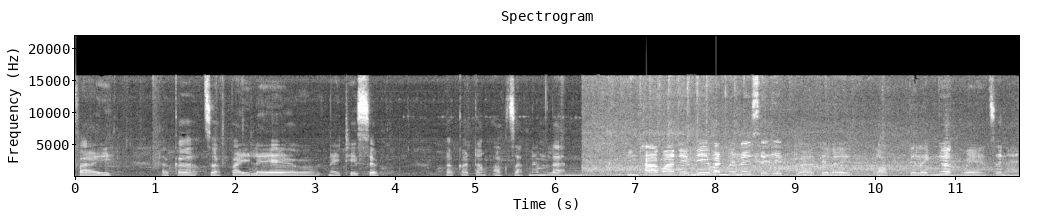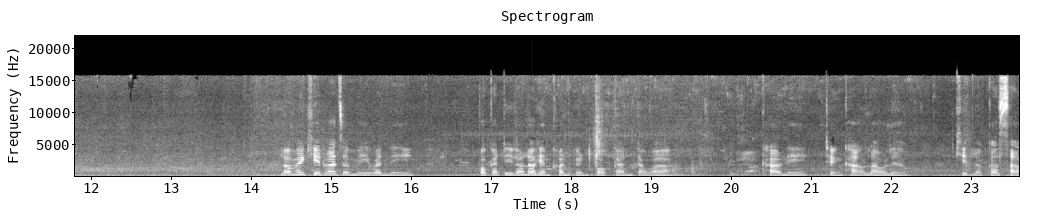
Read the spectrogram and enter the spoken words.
ไฟ แล้วก็จะไปแล้วในที่สุด แล้วก็ต้องออกจากน้ำรันถามว่าเดมี่วันเหมือนในเสียอีกว่าแต่ไรออกแต่ไรเงือกแวใช่ไหมเราไม่คิดว่าจะมีวันนี้ ปกติแล้วเราเห็นคนอื่นปกกันแต่ว่า คราวนี้ถึงข่าวเราแล้ว คิดแล้วก็เศร้า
